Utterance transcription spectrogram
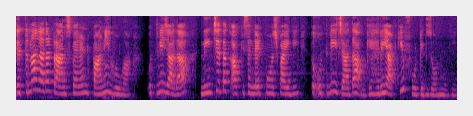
जितना ज़्यादा ट्रांसपेरेंट पानी होगा, उतनी ज़्यादा नीचे तक आपकी सनलाइट पहुँच पाएगी तो उतनी ज़्यादा गहरी आपकी फोटिक जोन होगी।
